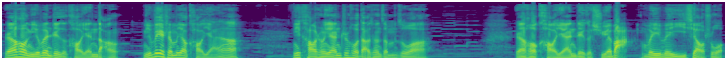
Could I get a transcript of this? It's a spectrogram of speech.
然后你问这个考研党，你为什么要考研啊？你考上研之后打算怎么做啊？然后考研这个学霸微微一笑说：“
